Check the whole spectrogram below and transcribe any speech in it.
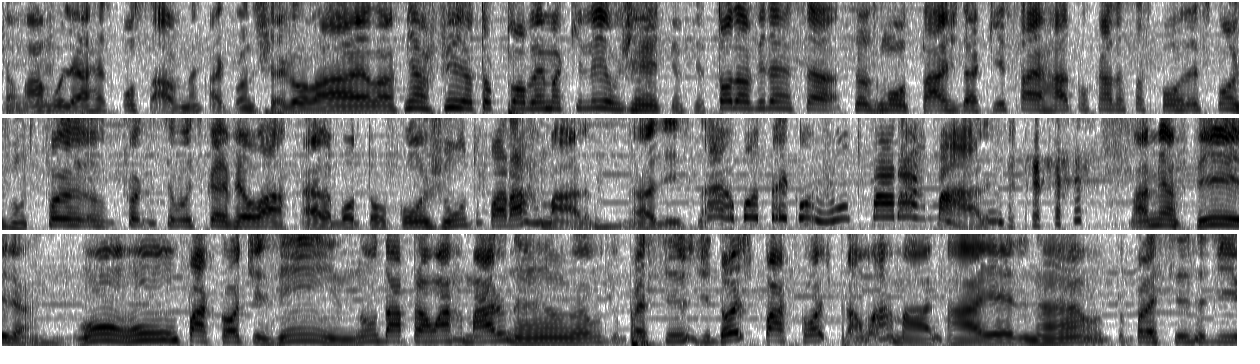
chamar a mulher responsável, né? Aí quando chegou lá, ela, minha filha, eu tô com problema aqui ali, urgente, minha filha. Toda a vida essa, essas montagens daqui saem errado por causa dessas porra desse conjunto. Foi, foi o que você escreveu lá? Aí ela botou conjunto para armário. Ela disse, não, eu botei conjunto para armário. Mas minha filha, um, um pacotezinho não dá pra um armário, não. Eu preciso de dois pacotes pra um armário. Aí ele, não, tu precisa de,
